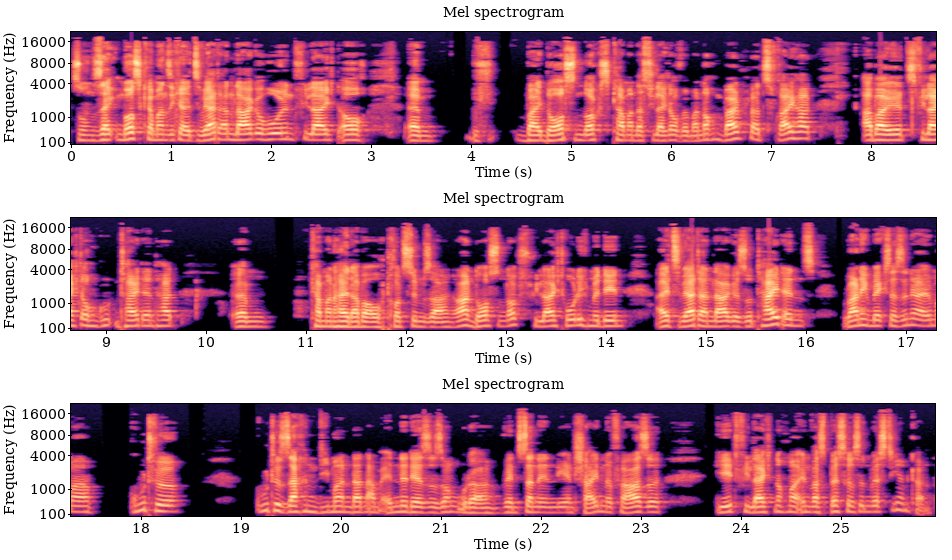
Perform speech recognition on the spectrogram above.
So ein Zack Moss kann man sich als Wertanlage holen, vielleicht auch. Ähm, bei Dawson Knox kann man das vielleicht auch, wenn man noch einen Ballplatz frei hat, aber jetzt vielleicht auch einen guten Tight End hat, ähm, kann man halt aber auch trotzdem sagen, ah, Dawson Knox, vielleicht hole ich mir den als Wertanlage. So Tight Ends, Running Backs, das sind ja immer gute, gute Sachen, die man dann am Ende der Saison oder wenn es dann in die entscheidende Phase geht, vielleicht nochmal in was Besseres investieren kann.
